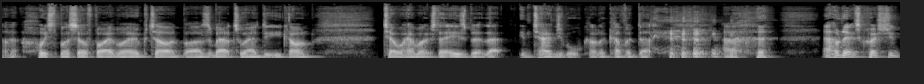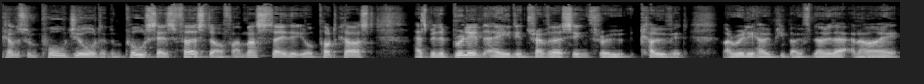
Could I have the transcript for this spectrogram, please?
I hoist myself by my own petard, but I was about to add that you can't tell how much that is, but that intangible kind of covered that. uh, our next question comes from Paul Jordan, and Paul says, First off, I must say that your podcast has been a brilliant aid in traversing through COVID. I really hope you both know that, and I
